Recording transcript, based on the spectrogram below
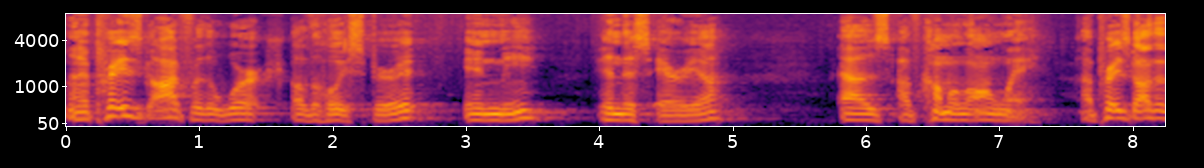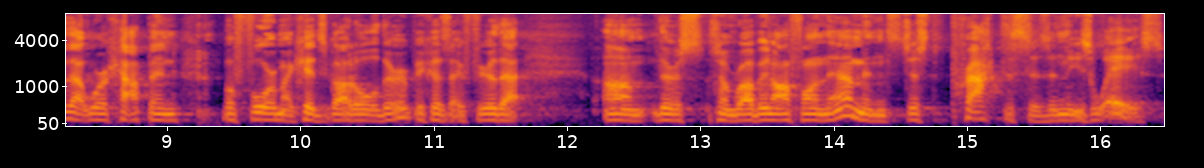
And I praise God for the work of the Holy Spirit in me in this area as I've come a long way. I praise God that that work happened before my kids got older because I fear that um, there's some rubbing off on them and just practices in these ways.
